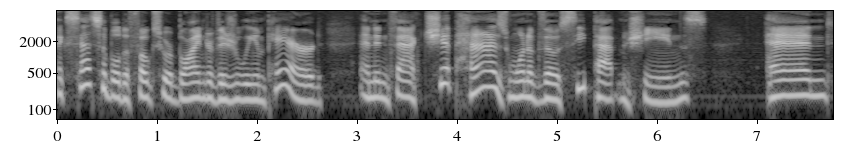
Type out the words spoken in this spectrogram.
accessible to folks who are blind or visually impaired. And in fact, Chip has one of those CPAP machines, and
